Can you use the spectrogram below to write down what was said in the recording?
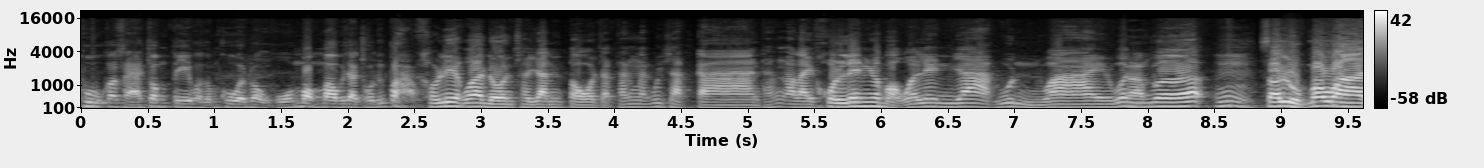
ถูกกระแสโจมตีพอสมควรว่าโอ้โหหม่อมเมาประชาชนหรือเปล่า เขาเรียกว่าโดนชยันโตจากทั้งนักวิชาการทั้งอะไรคนเล่นก็บอกว่าเล่นยากวุ่นวายวุ่นครับเวอร์อืม สรุปเมื่อวาน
